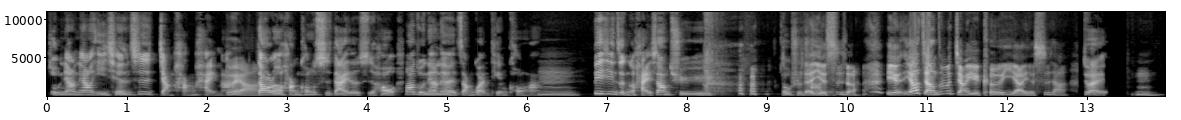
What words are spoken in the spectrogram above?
祖娘娘以前是讲航海嘛，对啊，到了航空时代的时候，妈祖娘娘也掌管天空啊。嗯，毕竟整个海上区域 都是的，也是的，也要讲这么讲也可以啊，也是啊，对，嗯，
